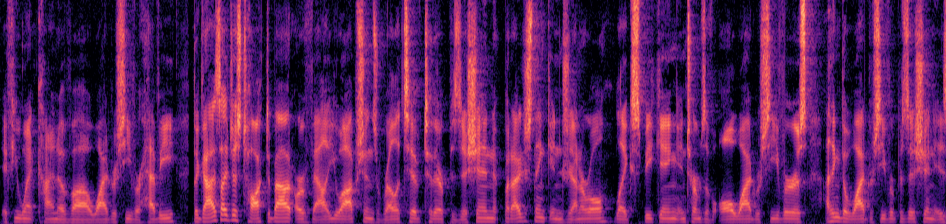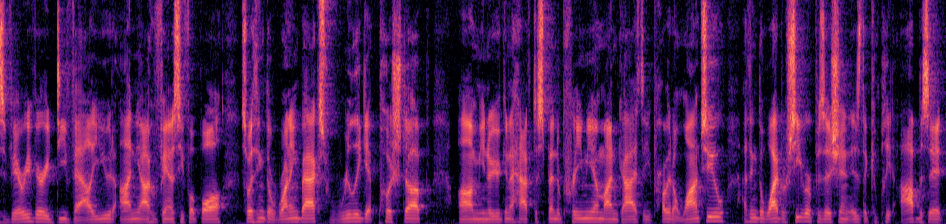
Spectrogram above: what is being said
if you went kind of uh, wide receiver heavy. The guys I just talked about are value options relative to their position, but I just think in general, like speaking in terms of all wide receivers, I think the wide receiver position is very, very devalued on Yahoo Fantasy Football. So I think the running backs really get pushed up. Um, you know, you're going to have to spend a premium on guys that you probably don't want to. I think the wide receiver position is the complete opposite.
